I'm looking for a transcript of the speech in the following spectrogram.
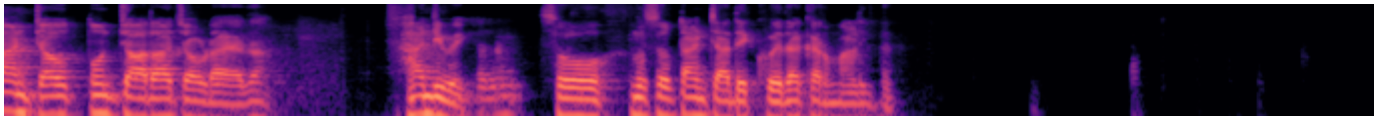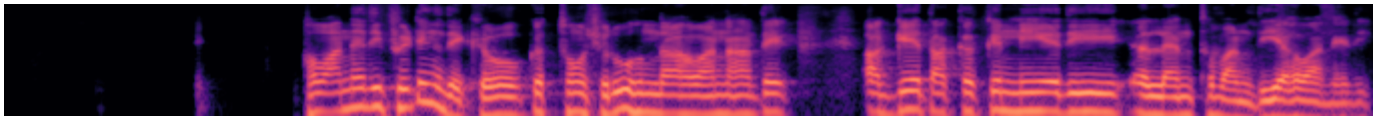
ਢਾਂਚਾ ਉੱਤੋਂ ਜ਼ਿਆਦਾ ਚੌੜਾ ਹੈ ਇਹਦਾ। ਹਾਂਜੀ ਬਾਈ। ਸੋ ਦੱਸੋ ਢਾਂਚਾ ਦੇਖੋ ਇਹਦਾ ਕਰਮ ਵਾਲੀ ਦਾ ਹਵਾਨੇ ਦੀ ਫਿਟਿੰਗ ਦੇਖਿਓ ਕਿੱਥੋਂ ਸ਼ੁਰੂ ਹੁੰਦਾ ਹਵਾਨਾ ਤੇ ਅੱਗੇ ਤੱਕ ਕਿੰਨੀ ਇਹਦੀ ਲੈਂਥ ਬਣਦੀ ਹੈ ਹਵਾਨੇ ਦੀ।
